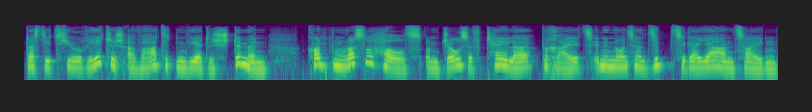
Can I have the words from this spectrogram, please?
Dass die theoretisch erwarteten Werte stimmen konnten Russell Hulse und Joseph Taylor bereits in den 1970er Jahren zeigen.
